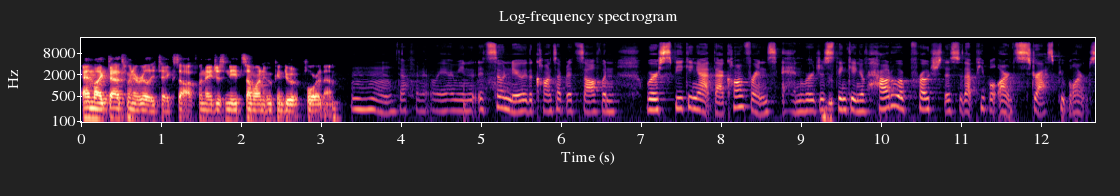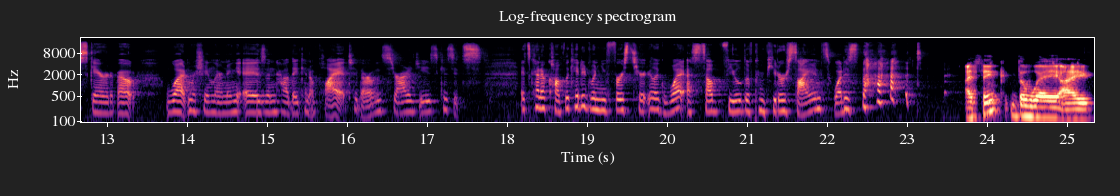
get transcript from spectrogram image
And like that's when it really takes off when they just need someone who can do it for them. Mm-hmm, definitely. I mean, it's so new the concept itself. When we're speaking at that conference and we're just mm-hmm. thinking of how to approach this so that people aren't stressed, people aren't scared about what machine learning is and how they can apply it to their own strategies because it's it's kind of complicated when you first hear it. You're like, what a subfield of computer science? What is that? I think the way I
